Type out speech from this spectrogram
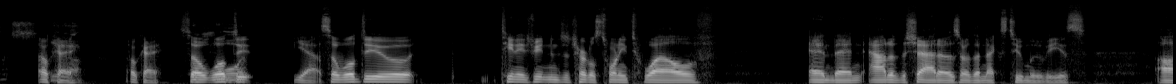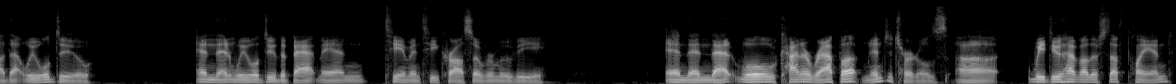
ones. Okay, Yeah. okay. So Which is we'll more- do, yeah. So we'll do Teenage Mutant Ninja Turtles 2012, and then Out of the Shadows are the next two movies uh, that we will do, and then we will do the Batman TMNT crossover movie, and then that will kind of wrap up Ninja Turtles. Uh, we do have other stuff planned,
